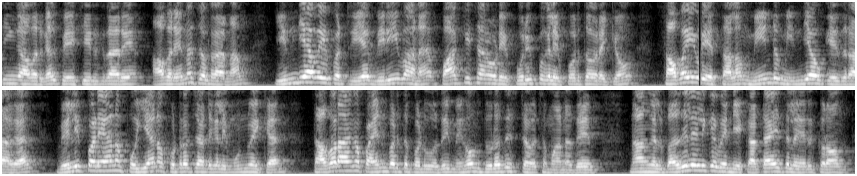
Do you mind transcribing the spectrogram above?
சிங் அவர்கள் பேசியிருக்கிறாரு. அவர் என்ன சொல்றாருன்னா இந்தியாவை பற்றிய விரிவான பாகிஸ்தானுடைய குறிப்புகளை பொறுத்த வரைக்கும் சபையுடைய தளம் மீண்டும் இந்தியாவுக்கு எதிராக வெளிப்படையான பொய்யான குற்றச்சாட்டுகளை முன்வைக்க தவறாக பயன்படுத்தப்படுவது மிகவும் துரதிருஷ்டவசமானது. நாங்கள் பதிலளிக்க வேண்டிய கட்டாயத்தில் இருக்கிறோம்.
